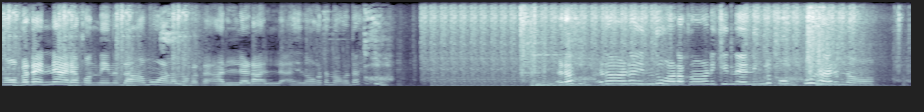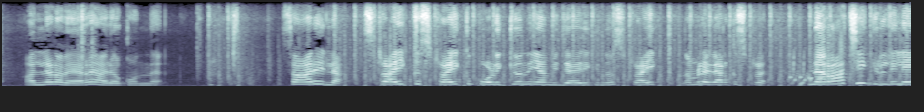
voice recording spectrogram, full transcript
നോക്കട്ടെ എന്നെ ആരാ കൊന്നേന്ന്? ദാമു ആണോ നോക്കട്ടെ? അല്ലടാ അല്ല. നോക്കട്ടെ നോക്കട്ടെ. എടാ എടാ എടാ എന്തുവാടാ കാണിക്കുന്നേ? നിങ്ങൾ പൊക്കൂടായിരുന്നോ? അല്ലടാ വേറെ ആരോ കൊന്നേ. സാരമില്ല. സ്ട്രൈക്ക് സ്ട്രൈക്ക് പൊളിക്കുമെന്ന് ഞാൻ വിചാരിക്കുന്നു. സ്ട്രൈക്ക് നമ്മളെല്ലാവർക്കും സ്ട്രൈ നെറാച്ചി ഗിൽഡിലെ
